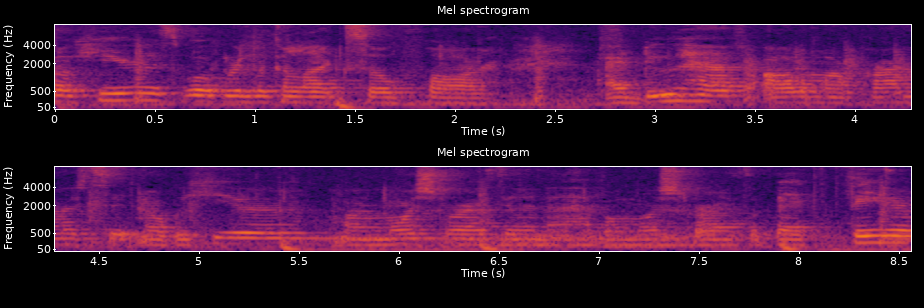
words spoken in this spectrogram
So here is what we're looking like so far. I do have all of my primers sitting over here, my moisturizer, and I have a moisturizer back there.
